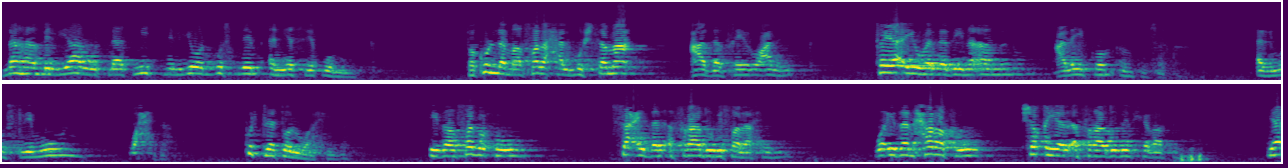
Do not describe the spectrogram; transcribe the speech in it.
نهى مليار وثلاثمئة مليون مسلم أن يسرقوا منك. فكلما صلح المجتمع عاد الخير عليك. فيا أيها الذين آمنوا عليكم أنفسكم. المسلمون وحدة كتلة واحدة. إذا صلحوا سعد الأفراد بصلاحهم. وإذا انحرفوا شقي الأفراد بانحرافهم. يا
